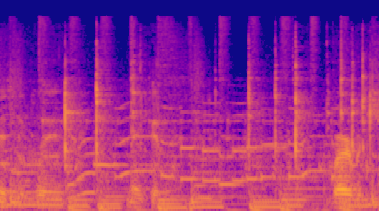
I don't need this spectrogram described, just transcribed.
Basically it barbecue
